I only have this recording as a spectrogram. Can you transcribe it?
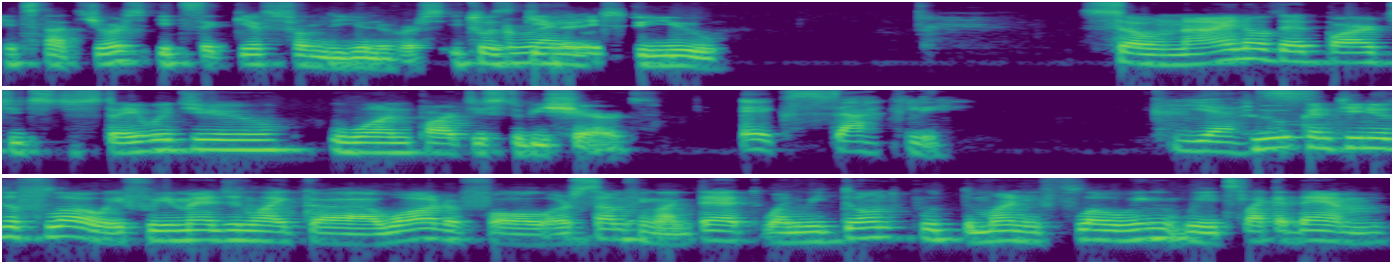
it's not yours it's a gift from the universe it was Right. given to you so nine of that part is to stay with you one part is to be shared Exactly. Yes. to continue the flow if we imagine like a waterfall or something like that when we don't put the money flowing we, it's like a dam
